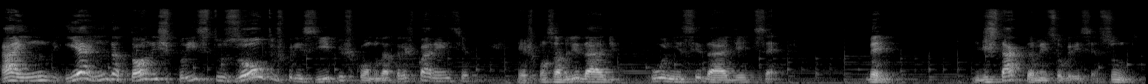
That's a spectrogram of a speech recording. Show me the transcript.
Ainda, e ainda torna explícitos outros princípios, como da transparência, responsabilidade, unicidade, etc. Bem, destaco também sobre esse assunto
